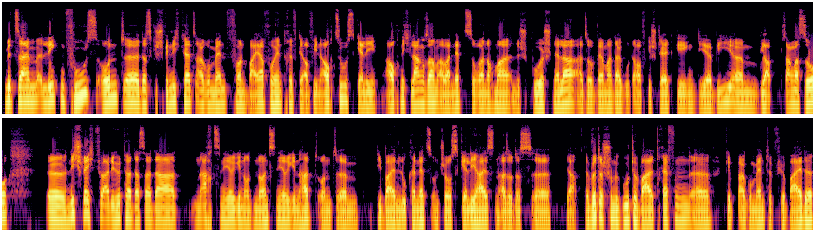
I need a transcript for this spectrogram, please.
Mit seinem linken Fuß und äh, das Geschwindigkeitsargument von Bayer vorhin trifft ja auf ihn auch zu. Skelly auch nicht langsam, aber Netz sogar nochmal eine Spur schneller. Also wäre man da gut aufgestellt gegen Diaby. Ähm, ja, sagen wir es so äh, nicht schlecht für Adi Hütter, dass er da einen 18-Jährigen und einen 19-Jährigen hat und ähm, die beiden Luca Netz und Joe Skelly heißen. Also das, äh, ja, da wird er schon eine gute Wahl treffen. Äh, gibt Argumente für beide.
